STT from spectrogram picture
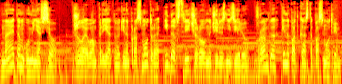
На этом у меня все. Желаю вам приятного кинопросмотра и до встречи ровно через неделю в рамках киноподкаста «Посмотрим».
